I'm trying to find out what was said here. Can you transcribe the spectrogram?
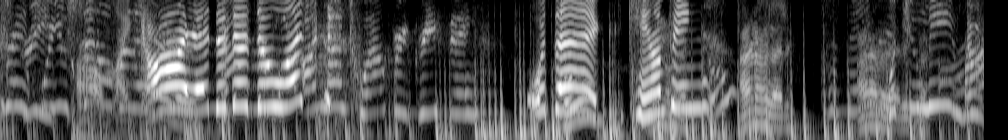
entrance. Where you sit Oh my over there. god! Do, do, do what? I'm on 12 for griefing. What the heck? Camping? I don't know who that is. I don't know who What you mean, bro?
